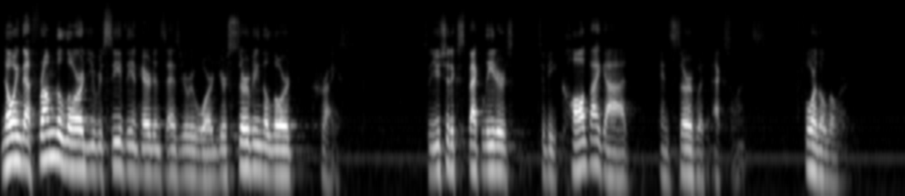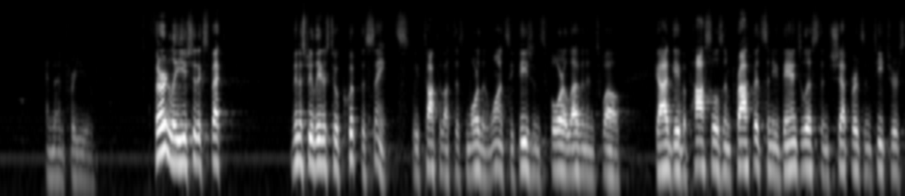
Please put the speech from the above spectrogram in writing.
Knowing that from the Lord you receive the inheritance as your reward. You're serving the Lord Christ. So you should expect leaders to be called by God and serve with excellence for the Lord and then for you. Thirdly, you should expect ministry leaders to equip the saints. We've talked about this more than once Ephesians 4 11 and 12. God gave apostles and prophets and evangelists and shepherds and teachers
